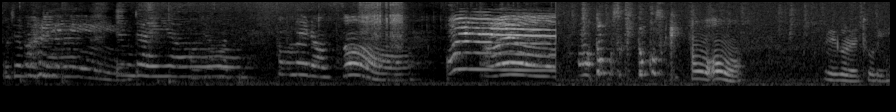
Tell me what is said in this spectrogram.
오자마자 인자예요. 똥 내렸어. 아유. 어 똥꼬스키 똥꼬스키. 어머 어머. 토리?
